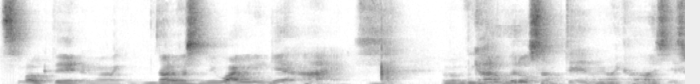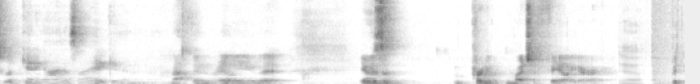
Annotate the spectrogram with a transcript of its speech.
smoked it, and we're like, none of us knew why we didn't get high. We got a little something, and we're like, oh, is this what getting high is like? And nothing really, but it was a pretty much a failure. Yeah. But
